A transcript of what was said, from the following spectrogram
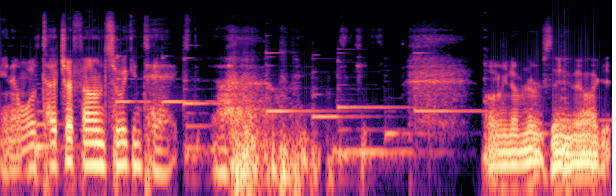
and then we'll touch our phones so we can text I mean, I've never seen anything like it.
